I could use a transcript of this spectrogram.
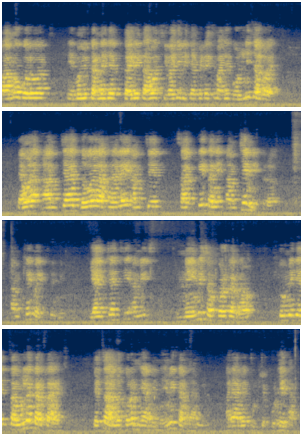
पामो बरोबर एमओयू करण्याच्या तयारीत आहोत. शिवाजी विद्यापीठाची माझी बोलणी चालू आहे. त्यामुळे आमच्या जवळ असणारे आमचे सारखेच आणि आमचे मित्र आमचे मैत्रिणी यांच्याशी आम्ही नेहमी संपर्क राहून तुम्ही जे चांगलं करताय त्याचं अनुकरण हे आम्ही नेहमी करणार. आणि आम्ही तुमचे पुढे जाणार.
